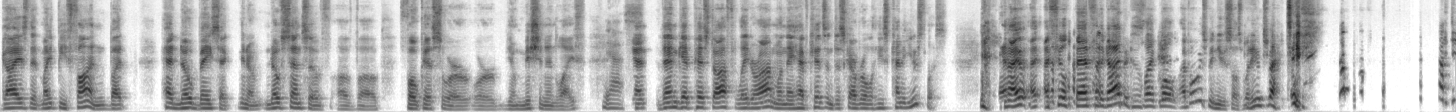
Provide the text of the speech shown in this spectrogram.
guys that might be fun, but had no basic, you know, no sense of of uh, focus or or you know mission in life, Yes. and then get pissed off later on when they have kids and discover well he's kind of useless. And I, I I feel bad for the guy because it's like, well, I've always been useless. What do you expect? You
